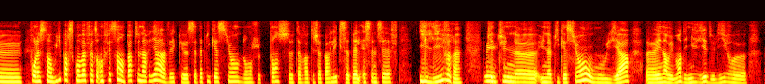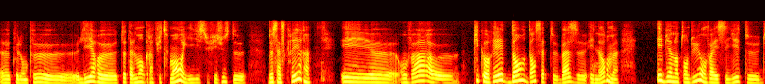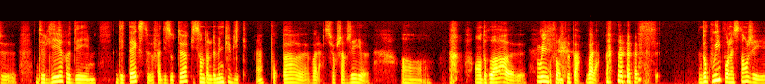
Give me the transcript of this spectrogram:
Pour l'instant, oui, parce qu'on va faire, on fait ça en partenariat avec cette application dont je pense t'avoir déjà parlé, qui s'appelle SNCF e-livre, qui est une, euh, une, application où il y a euh, énormément des milliers de livres euh, que l'on peut lire totalement gratuitement. Il suffit juste de, de s'inscrire et on va picorer dans, dans, cette base énorme. Et bien entendu, on va essayer de, de, de lire des, des, textes, enfin des auteurs qui sont dans le domaine public, hein, pour pas voilà, surcharger en, droit. Euh, oui. Enfin, on ne peut pas. Voilà. Donc oui, pour l'instant, j'ai,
